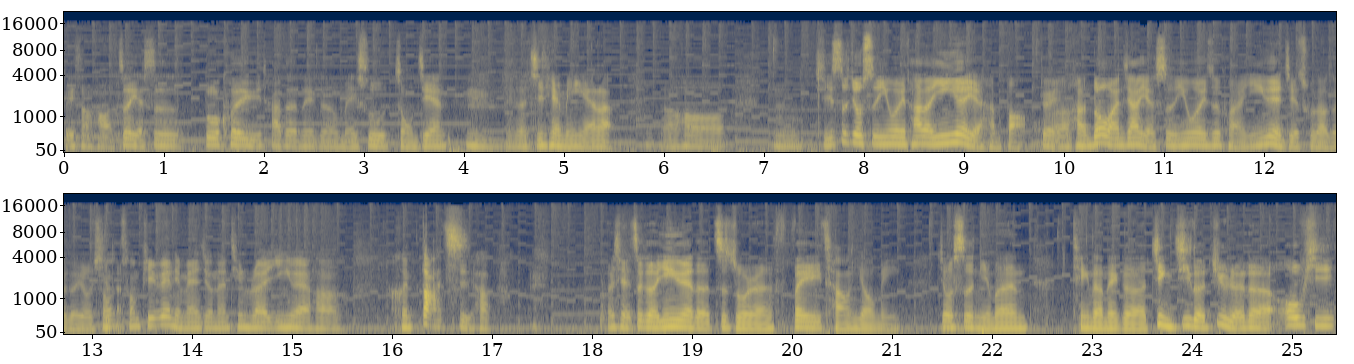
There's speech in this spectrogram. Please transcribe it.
非常好，这也是多亏于他的那个美术总监嗯那个吉田明彦了。然后，嗯，其次就是因为它的音乐也很棒，对呃很多玩家也是因为这款音乐接触到这个游戏的，从从 PV 里面就能听出来音乐哈很大气哈。而且这个音乐的制作人非常有名，就是你们听的那个《进击的巨人》的 OP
